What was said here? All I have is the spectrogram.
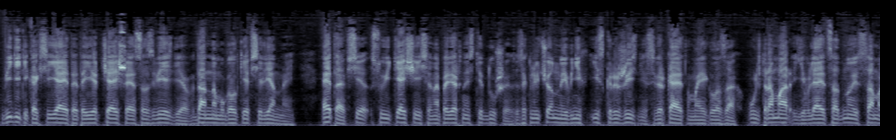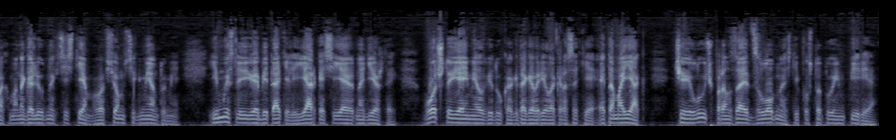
«Видите, как сияет это ярчайшее созвездие в данном уголке Вселенной?» Это все суетящиеся на поверхности души, заключенные в них искры жизни, сверкают в моих глазах. Ультрамар является одной из самых многолюдных систем во всем сегментуме, и мысли ее обитателей ярко сияют надеждой. Вот что я имел в виду, когда говорил о красоте. Это маяк, чей луч пронзает злобность и пустоту Империя.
